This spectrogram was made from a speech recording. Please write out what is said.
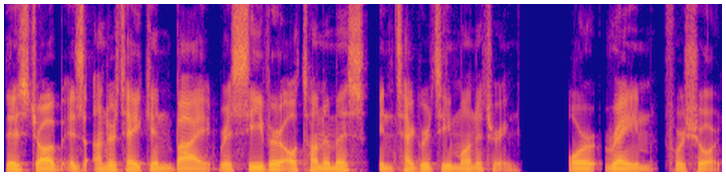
This job is undertaken by Receiver Autonomous Integrity Monitoring, or RAIM for short.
